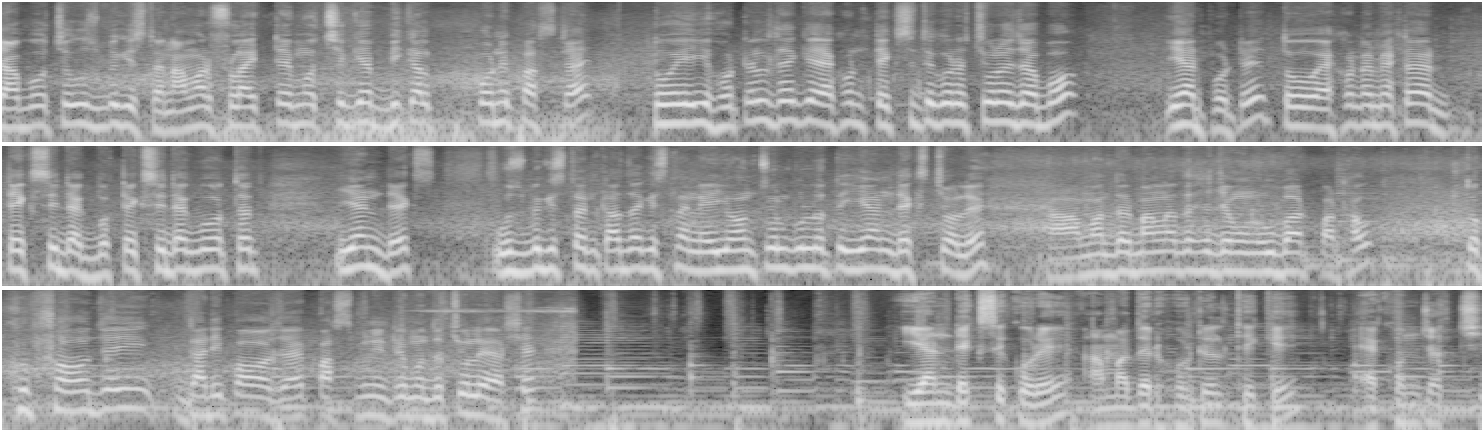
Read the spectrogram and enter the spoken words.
যাব হচ্ছে উজবেকিস্তান। আমার ফ্লাইট টাইম হচ্ছে গিয়ে বিকাল পৌনে পাঁচটায়। তো এই হোটেল থেকে এখন ট্যাক্সিতে করে চলে যাব এয়ারপোর্টে তো এখন আমি একটা ট্যাক্সি ডাকবো। ট্যাক্সি ডাকবো অর্থাৎ ইয়ানডেক্স উজবেকিস্তান, কাজাকিস্তান এই অঞ্চলগুলোতে ইয়ানডেক্স চলে। আমাদের বাংলাদেশে যেমন উবার পাঠাও। তো খুব সহজেই গাড়ি পাওয়া যায়, পাঁচ মিনিটের মধ্যে চলে আসে। ইয়ানডেক্সে করে আমাদের হোটেল থেকে এখন যাচ্ছি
